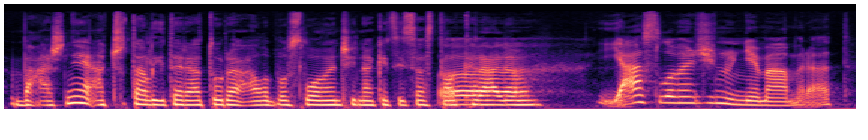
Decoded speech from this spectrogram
Vážne? A čo tá literatúra alebo slovenčina, keď si sa stal uh, kráľom? Ja slovenčinu nemám rád.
